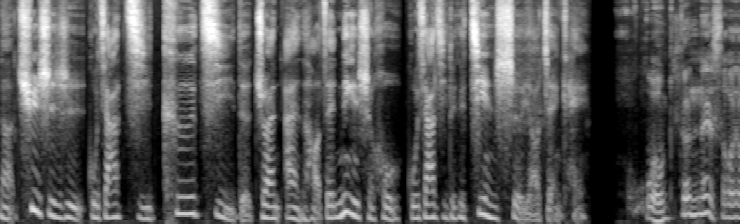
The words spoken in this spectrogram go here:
那确实是国家级科技的专案哈，在那个时候国家级的一个建设要展开。我跟那时候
